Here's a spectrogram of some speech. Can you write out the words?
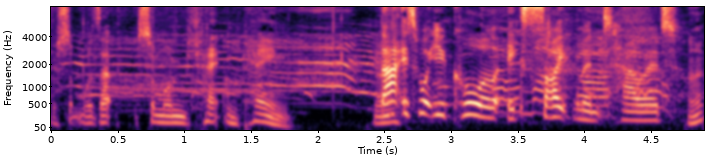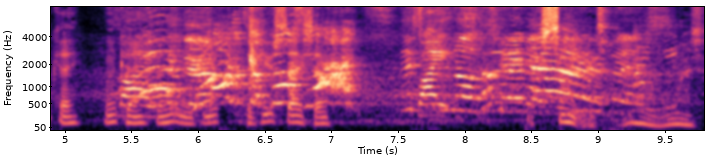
Was, some, was that someone in pain? No? That is what you call excitement, Howard. Okay, okay. yeah, if, you, if you say so. Excitement. Oh, right,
